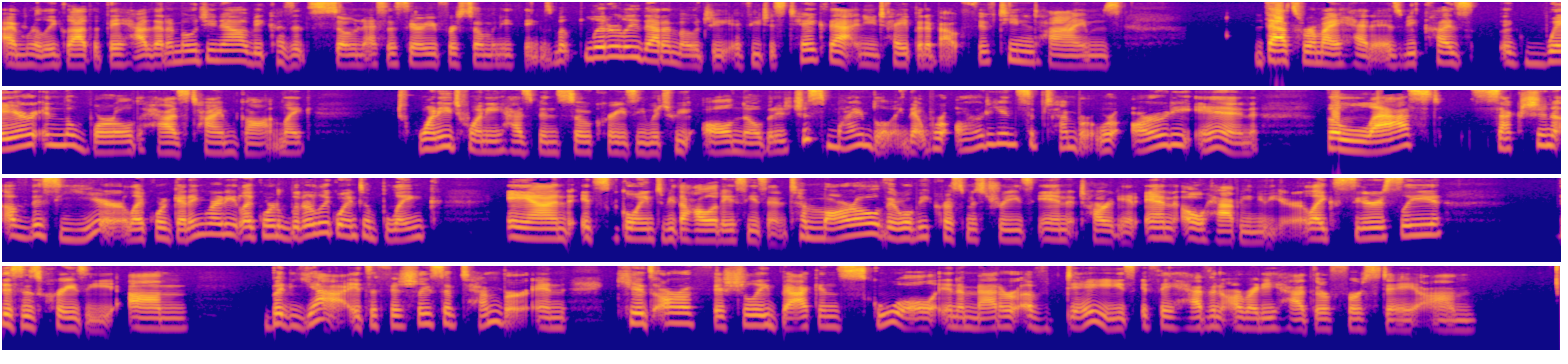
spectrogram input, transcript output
I'm really glad that they have that emoji now because it's so necessary for so many things. But literally, that emoji, if you just take that and you type it about 15 times, that's where my head is because, like, where in the world has time gone? Like, 2020 has been so crazy, which we all know, but it's just mind blowing that we're already in September. We're already in the last section of this year. Like we're getting ready, like we're literally going to blink and it's going to be the holiday season. Tomorrow there will be Christmas trees in Target and oh happy new year. Like seriously, this is crazy. Um but yeah, it's officially September and kids are officially back in school in a matter of days if they haven't already had their first day um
